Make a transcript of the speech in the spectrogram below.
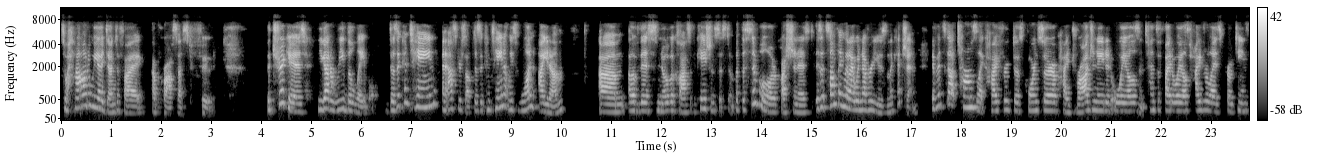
So how do we identify a processed food? The trick is you got to read the label. Does it contain, and ask yourself, does it contain at least one item um, of this NOVA classification system. But the simpler question is, is it something that I would never use in the kitchen? If it's got terms like high fructose corn syrup, hydrogenated oils, interesterified oils, hydrolyzed proteins,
